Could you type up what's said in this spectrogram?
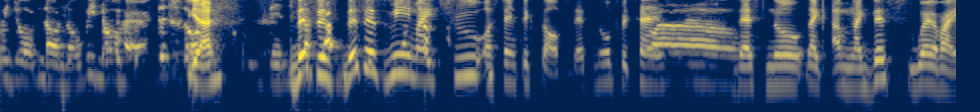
we don't. No, no, we know her. This is yes. this is this is me, my true, authentic self. There's no pretense. Wow. There's no like I'm like this wherever I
